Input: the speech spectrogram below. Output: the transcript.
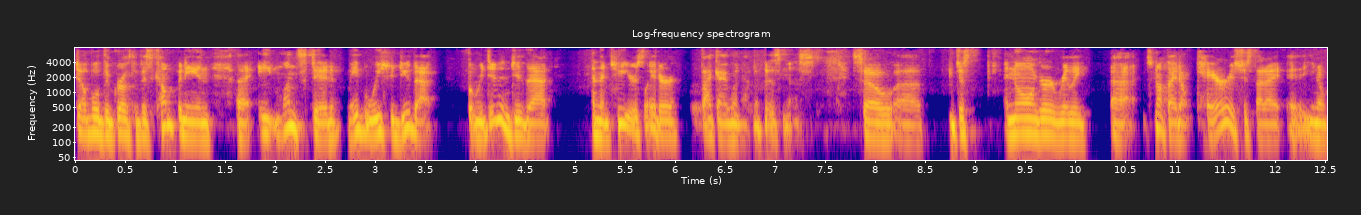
doubled the growth of his company in uh, eight months did. Maybe we should do that, but we didn't do that. And then two years later, that guy went out of business. So uh, just I no longer really uh, it's not that I don't care. It's just that I, uh, you know,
